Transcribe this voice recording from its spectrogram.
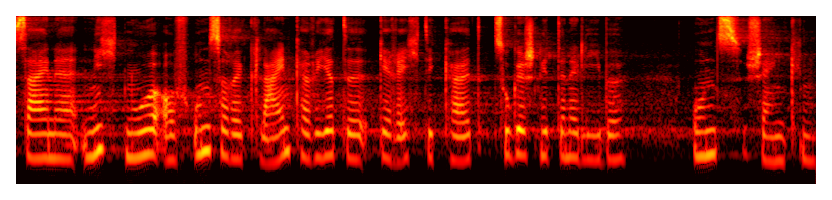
seine nicht nur auf unsere kleinkarierte Gerechtigkeit zugeschnittene Liebe uns schenken.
